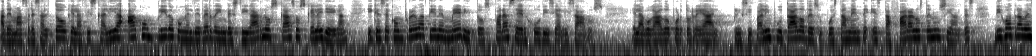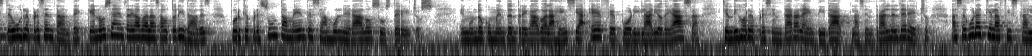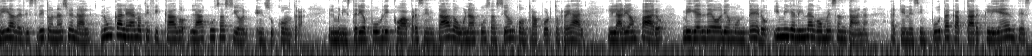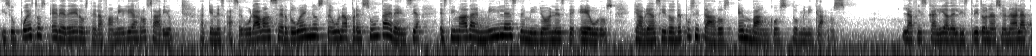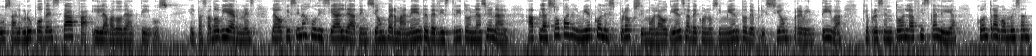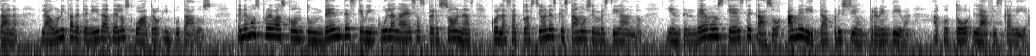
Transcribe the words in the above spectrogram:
Además, resaltó que la Fiscalía ha cumplido con el deber de investigar los casos que le llegan y que se comprueba tienen méritos para ser judicializados. El abogado Real, principal imputado de supuestamente estafar a los denunciantes, dijo a través de un representante que no se ha entregado a las autoridades porque presuntamente se han vulnerado sus derechos en un documento entregado a la agencia F por Hilario de Asa, quien dijo representar a la entidad, la Central del Derecho, asegura que la Fiscalía del Distrito Nacional nunca le ha notificado la acusación en su contra. El Ministerio Público ha presentado una acusación contra Puerto Real, Hilario Amparo, Miguel de Olio Montero y Miguelina Gómez Santana, a quienes imputa captar clientes y supuestos herederos de la familia Rosario, a quienes aseguraban ser dueños de una presunta herencia estimada en miles de millones de euros que habrían sido depositados en bancos dominicanos. La Fiscalía del Distrito Nacional acusa al grupo de estafa y lavado de activos. El pasado viernes, la Oficina Judicial de Atención Permanente del Distrito Nacional aplazó para el miércoles próximo la audiencia de conocimiento de prisión preventiva que presentó en la Fiscalía contra Gómez Santana, la única detenida de los cuatro imputados. Tenemos pruebas contundentes que vinculan a esas personas con las actuaciones que estamos investigando y entendemos que este caso amerita prisión preventiva, acotó la Fiscalía.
